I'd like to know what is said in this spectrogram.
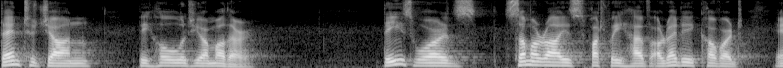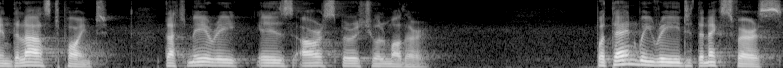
Then to John, Behold your mother. These words summarize what we have already covered in the last point that Mary is our spiritual mother. But then we read the next verse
